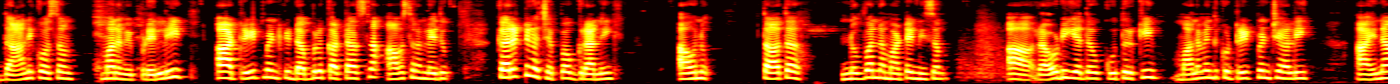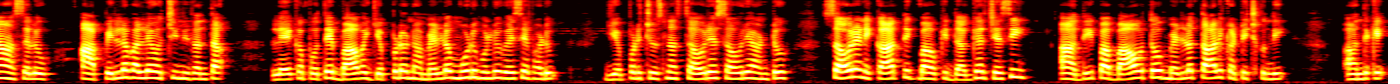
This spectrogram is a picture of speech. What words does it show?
దానికోసం మనం ఇప్పుడు వెళ్ళి ఆ ట్రీట్మెంట్కి డబ్బులు కట్టాల్సిన అవసరం లేదు. కరెక్ట్గా చెప్పావు గ్రాని. అవును. తాత నువ్వన్నమాటే నిజం. ఆ రౌడీ యాదవ్ కూతురికి మనమెందుకు ట్రీట్మెంట్ చేయాలి? అయినా అసలు ఆ పిల్ల వల్లే వచ్చింది ఇదంతా. లేకపోతే బావ ఎప్పుడో నా మెళ్ళో మూడు ముళ్ళు వేసేవాడు. ఎప్పుడు చూసినా శౌర్య శౌర్య అంటూ శౌర్యని కార్తిక్ బావకి దగ్గర చేసి ఆ దీప బావతో మెళ్ళో తాళి కట్టించుకుంది. అందుకే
